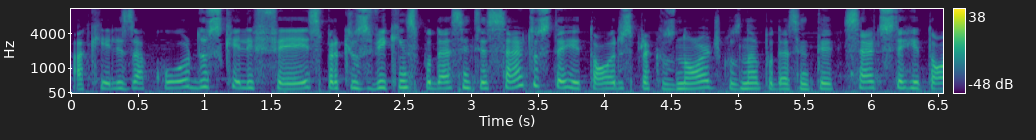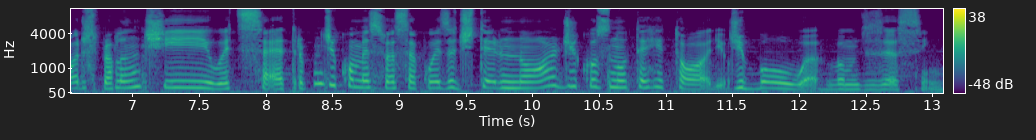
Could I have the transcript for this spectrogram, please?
Aqueles acordos que ele fez para que os vikings pudessem ter certos territórios, para que os nórdicos né, pudessem ter certos territórios para plantio, etc. Onde começou essa coisa de ter nórdicos no território? De boa, vamos dizer assim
